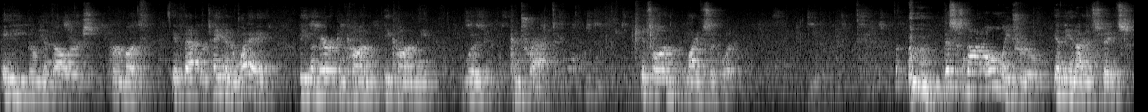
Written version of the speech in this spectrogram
$80 billion per month. If that were taken away, the American economy would contract. It's on life support. this is not only true in the United States.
